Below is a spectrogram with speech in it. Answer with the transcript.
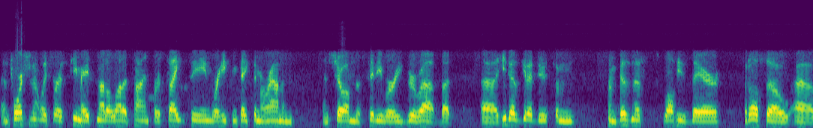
unfortunately for his teammates, not a lot of time for sightseeing where he can take them around and and show him the city where he grew up. But uh, he does get to do some some business while he's there. But also, uh,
